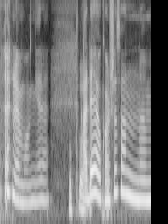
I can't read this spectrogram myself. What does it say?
det er mange, det. Nei, det er jo kanskje sånn um,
